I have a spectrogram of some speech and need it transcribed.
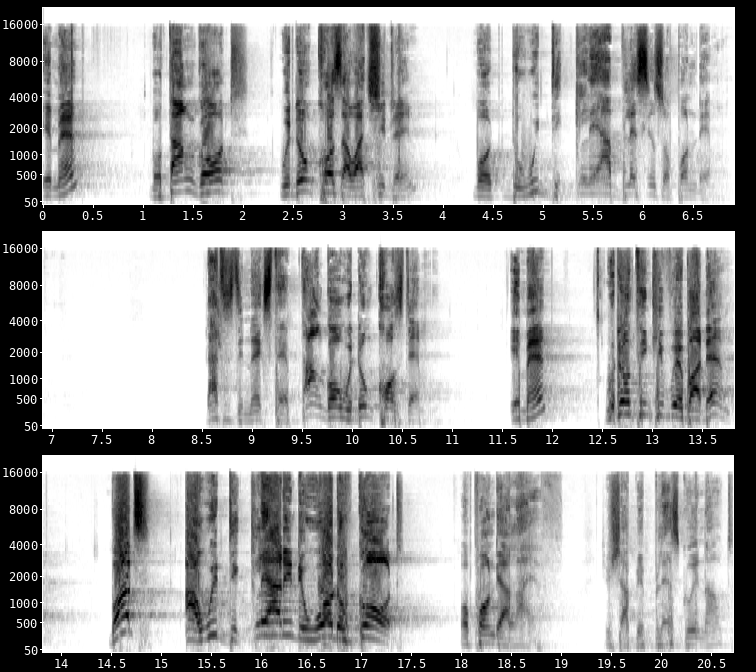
Amen. But thank God we don't cause our children, but do we declare blessings upon them? That is the next step. Thank God we don't cause them. Amen. We don't think evil about them. But are we declaring the word of God upon their life? You shall be blessed going out.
